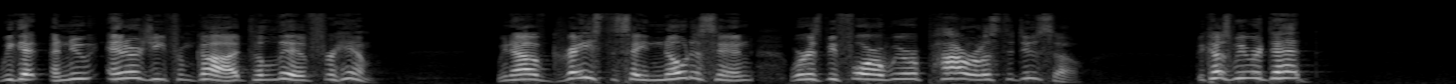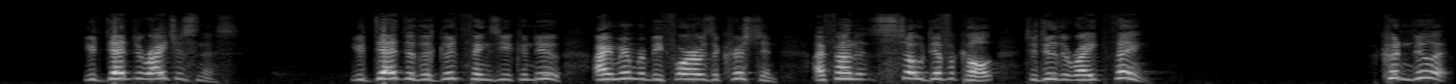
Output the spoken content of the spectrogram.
we get a new energy from God to live for Him. We now have grace to say no to sin, whereas before we were powerless to do so because we were dead. You're dead to righteousness. You're dead to the good things you can do. I remember before I was a Christian, I found it so difficult to do the right thing. I couldn't do it.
